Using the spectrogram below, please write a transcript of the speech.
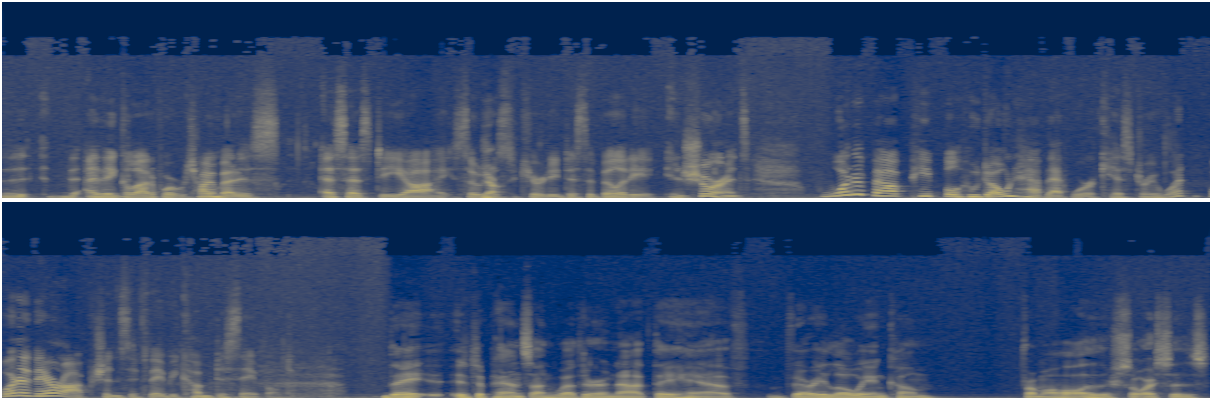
uh, I think a lot of what we're talking about is SSDI, Social Yeah. Security Disability Insurance. What about people who don't have that work history? What what are their options if they become disabled? They it depends on whether or not they have very low income from all other sources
